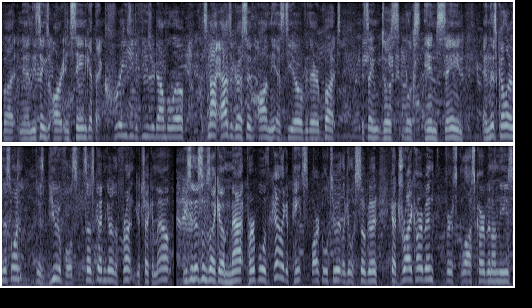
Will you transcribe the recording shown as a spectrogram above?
But man, these things are insane. You got that crazy diffuser down below. It's not as aggressive on the STO over there, but this thing just looks insane. And this color in this one is beautiful. So let's go ahead and go to the front and go check them out. You can see this one's like a matte purple with kind of like a paint sparkle to it. Like it looks so good. Got dry carbon versus gloss carbon on these.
